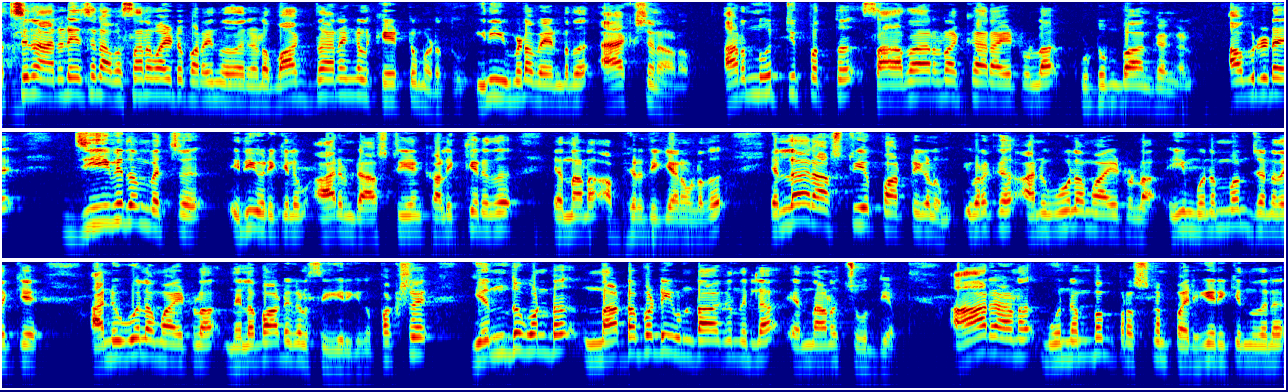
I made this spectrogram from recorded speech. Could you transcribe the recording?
അച്ഛൻ ആനഡി അച്ഛൻ അവസാനമായിട്ട് പറയുന്നത് തന്നെയാണ് വാഗ്ദാനങ്ങൾ കേട്ടുമെടുത്തു ഇനി ഇവിടെ വേണ്ടത് ആക്ഷനാണ് അറുന്നൂറ്റി പത്ത് സാധാരണക്കാരായിട്ടുള്ള കുടുംബാംഗങ്ങൾ അവരുടെ ജീവിതം വെച്ച് ഇനി ഒരിക്കലും ആരും രാഷ്ട്രീയം കളിക്കരുത് എന്നാണ് അഭ്യർത്ഥിക്കാനുള്ളത്. എല്ലാ രാഷ്ട്രീയ പാർട്ടികളും ഇവർക്ക് അനുകൂലമായിട്ടുള്ള ഈ മുനമ്പം ജനതയ്ക്ക് അനുകൂലമായിട്ടുള്ള നിലപാടുകൾ സ്വീകരിക്കുന്നു. പക്ഷേ എന്തുകൊണ്ട് നടപടി ഉണ്ടാകുന്നില്ല എന്നാണ് ചോദ്യം. ആരാണ് മുനമ്പം പ്രശ്നം പരിഹരിക്കുന്നതിന്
